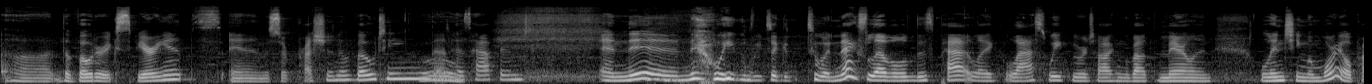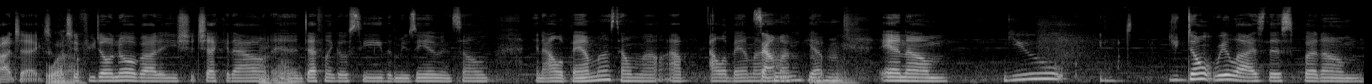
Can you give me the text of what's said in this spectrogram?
uh, the voter experience and the suppression of voting that has happened. And then we we took it to a next level. This pat like last week we were talking about the Maryland lynching memorial project, which if you don't know about it, you should check it out and definitely go see the museum in Selma, in Alabama, Selma, Al- Alabama. I Selma. believe. Yep. And um, you you don't realize this, but um,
